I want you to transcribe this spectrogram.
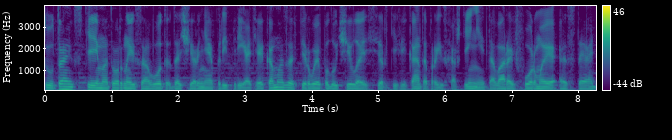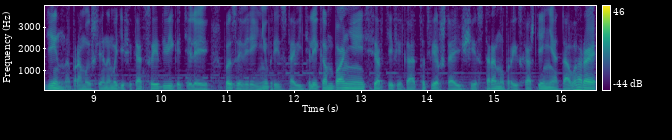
Тутаевский моторный завод, дочернее предприятие КАМАЗа, впервые получило сертификат о происхождении товара формы СТ-1 на промышленной модификации двигателей. По заверению представителей компании, сертификат, подтверждающий страну происхождения товара,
